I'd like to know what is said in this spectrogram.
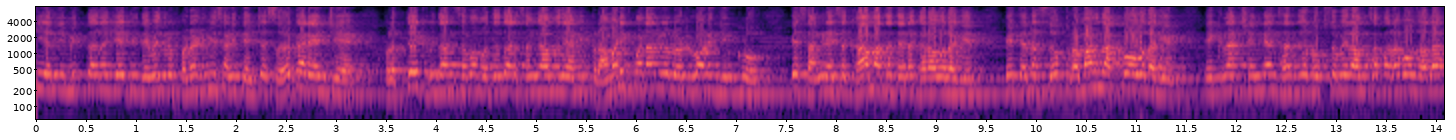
ही या निमित्तानं जी आहे ती देवेंद्र फडणवीस आणि त्यांच्या सहकार्यांची आहे. प्रत्येक विधानसभा मतदारसंघामध्ये आम्ही प्रामाणिकपणाने लढलो आणि जिंकलो. हे सांगण्याचं काम आता त्यांना करावं लागेल. हे त्यांना सप्रमाण दाखवावं लागेल. एकनाथ शिंद्यांसारखं लोकसभेला आमचा पराभव झाला.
